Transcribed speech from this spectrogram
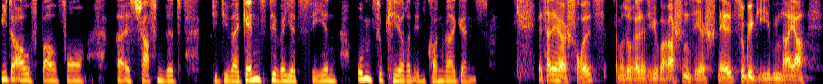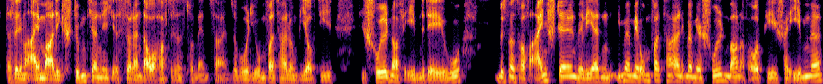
Wiederaufbaufonds äh, es schaffen wird, die Divergenz, die wir jetzt sehen, umzukehren in Konvergenz. Jetzt hat Herr Scholz, sagen wir so relativ überraschend, sehr schnell zugegeben, naja, das mit dem einmalig stimmt ja nicht, es soll ein dauerhaftes Instrument sein. Sowohl die Umverteilung wie auch die, die Schulden auf Ebene der EU müssen wir uns darauf einstellen, wir werden immer mehr umverteilen, immer mehr Schulden machen auf europäischer Ebene.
